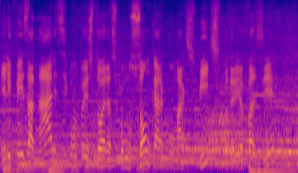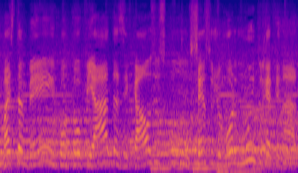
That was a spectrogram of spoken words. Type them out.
ele fez análise e contou histórias como só um cara como o Mark Spitz poderia fazer, mas também contou piadas e causos com um senso de humor muito refinado.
